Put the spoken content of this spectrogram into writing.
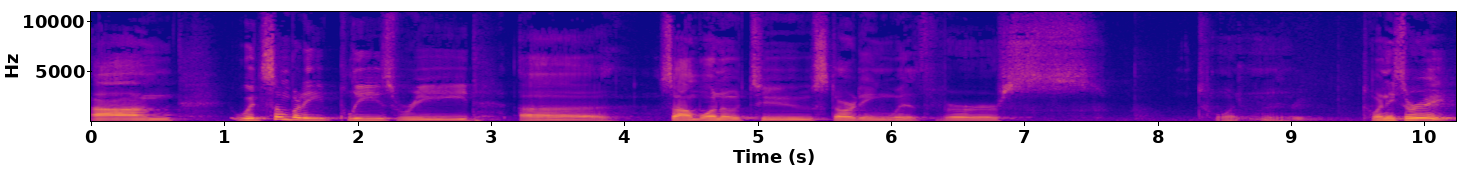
Um, would somebody please read uh, Psalm 102, starting with verse 20, 23?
